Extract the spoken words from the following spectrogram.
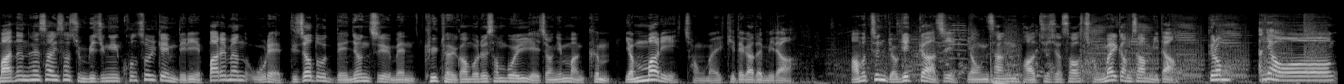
많은 회사에서 준비 중인 콘솔 게임들이 빠르면 올해 늦어도 내년 즈음엔 그 결과물을 선보일 예정인 만큼 연말이 정말 기대가 됩니다. 아무튼 여기까지 영상 봐주셔서 정말 감사합니다. 그럼 안녕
